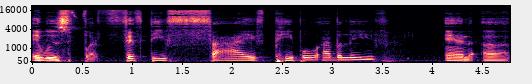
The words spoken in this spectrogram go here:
it was what 55 people, I believe. And uh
